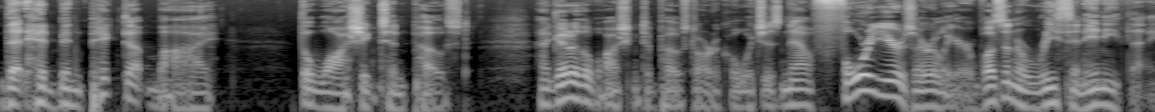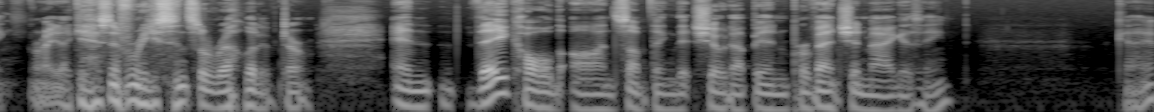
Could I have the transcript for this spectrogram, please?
that had been picked up by the Washington Post. I go to the Washington Post article, which is now four years earlier. It wasn't a recent anything, right? I guess recent's a relative term. And they called on something that showed up in Prevention Magazine. Okay.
